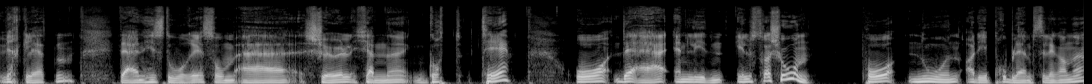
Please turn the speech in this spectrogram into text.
virkeligheten. Det er en historie som jeg sjøl kjenner godt til, og det er en liten illustrasjon på noen av de problemstillingene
